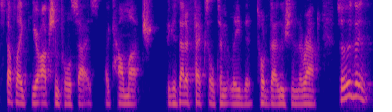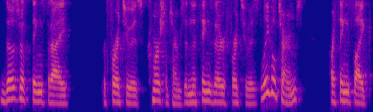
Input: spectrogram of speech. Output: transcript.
stuff like your option pool size like how much because that affects ultimately the total dilution in the round. So those are, things that i refer to as commercial terms. And the things that i refer to as legal terms are things like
